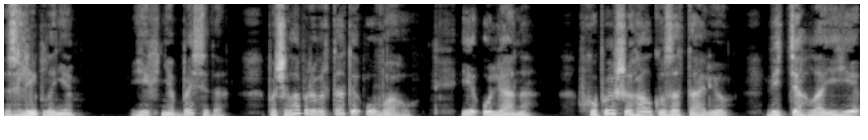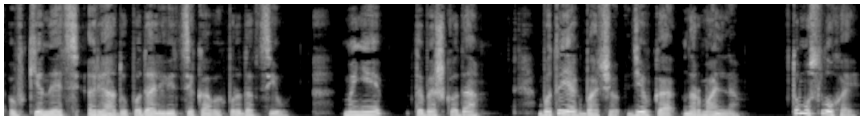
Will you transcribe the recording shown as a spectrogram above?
зліплені. Їхня бесіда почала привертати увагу, і Уляна, вхопивши Галку за талію, відтягла її в кінець ряду подалі від цікавих продавців. Мені тебе шкода, бо ти, як бачу, дівка нормальна. Тому слухай.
